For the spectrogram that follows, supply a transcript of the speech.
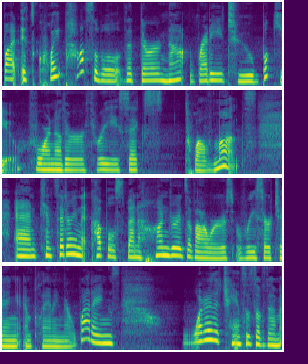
but it's quite possible that they're not ready to book you for another three, six, 12 months. And considering that couples spend hundreds of hours researching and planning their weddings, what are the chances of them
